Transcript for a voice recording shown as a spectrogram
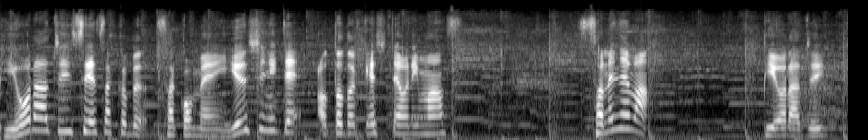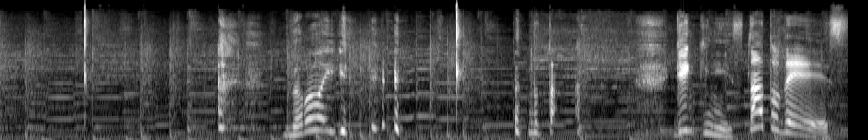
ピオラジ制作部サコメン有志にてお届けしております。それではピオラジ。ならない。なった。元気にスタートです。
